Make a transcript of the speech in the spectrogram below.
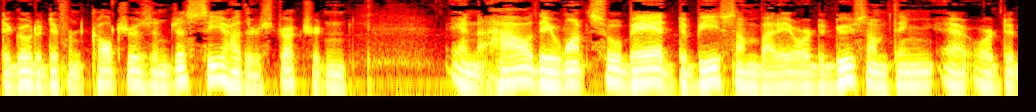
to go to different cultures and just see how they're structured and and how they want so bad to be somebody or to do something uh, or to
